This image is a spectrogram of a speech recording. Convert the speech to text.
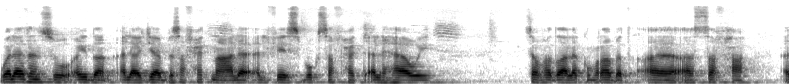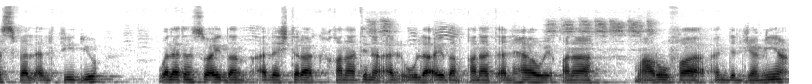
ولا تنسوا أيضا الإعجاب بصفحتنا على الفيسبوك صفحة الهاوي. سوف أضع لكم رابط آه، الصفحة أسفل الفيديو. ولا تنسوا أيضا الاشتراك في قناتنا الأولى أيضا قناة الهاوي قناة معروفة عند الجميع.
